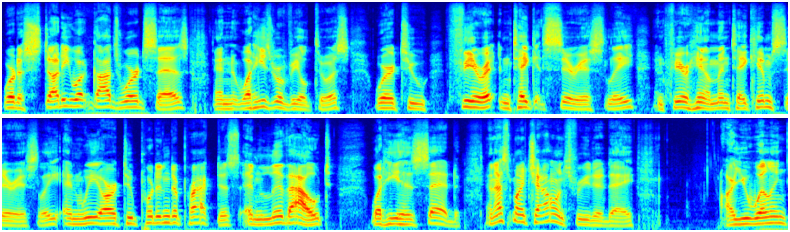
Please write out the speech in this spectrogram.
we're to study what God's word says and what He's revealed to us. We're to fear it and take it seriously, and fear Him and take Him seriously. And we are to put into practice and live out what He has said. And that's my challenge for you today. Are you willing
